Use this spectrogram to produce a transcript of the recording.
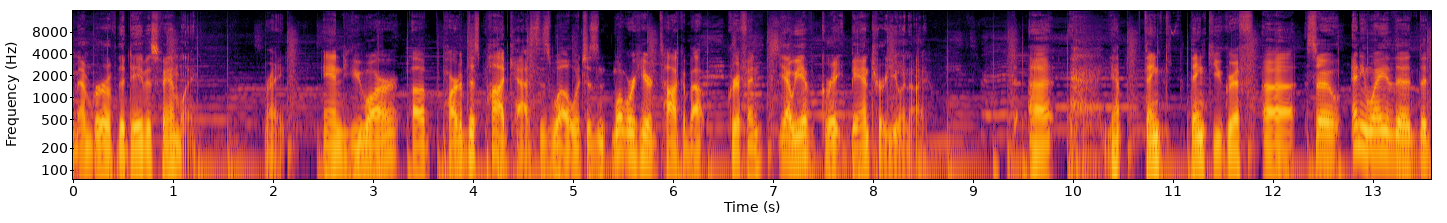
member of the Davis family. Right. And you are a part of this podcast as well, which is what we're here to talk about, Griffin. Yeah, we have great banter, you and I. Uh, yep. Thank, thank you, Griff. Uh, so anyway, the the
